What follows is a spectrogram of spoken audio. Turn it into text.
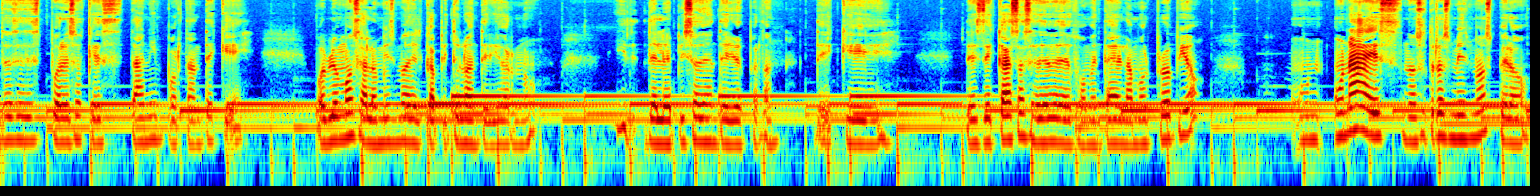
entonces es por eso que es tan importante que volvemos a lo mismo del capítulo anterior, ¿no? y del episodio anterior, perdón, de que desde casa se debe de fomentar el amor propio. una es nosotros mismos, pero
